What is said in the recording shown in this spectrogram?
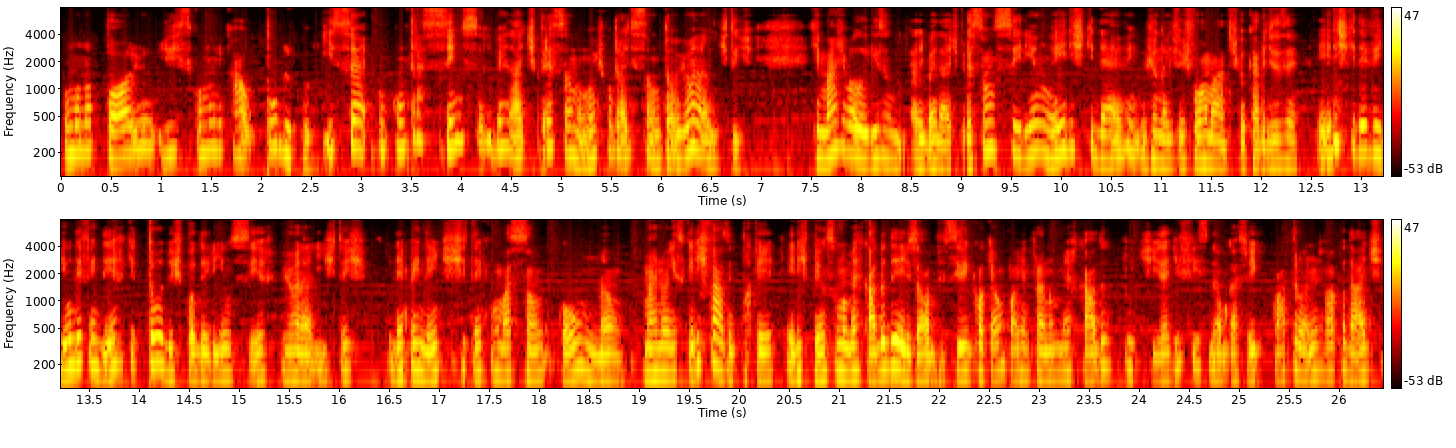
o monopólio de se comunicar ao público. Isso é um contrassenso à liberdade de expressão, uma grande contradição. Então os jornalistas que mais valorizam a liberdade de expressão seriam eles que devem, os jornalistas formados, que eu quero dizer, eles que deveriam defender que todos poderiam ser jornalistas independente de ter informação ou não. Mas não é isso que eles fazem, porque eles pensam no mercado deles, óbvio. Se qualquer um pode entrar no mercado, putz, é difícil, né? Eu gastei 4 anos de faculdade.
